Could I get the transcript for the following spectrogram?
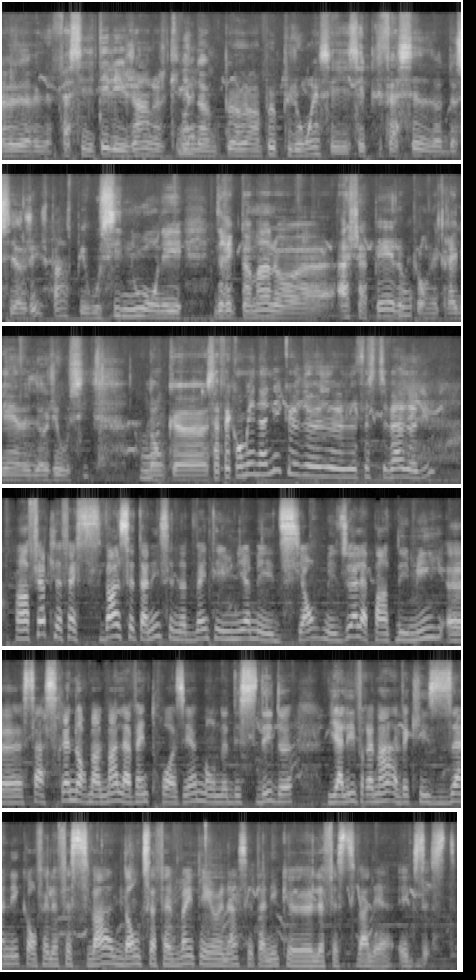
euh, faciliter les gens là, qui viennent un, peu, un peu plus loin, c'est plus facile là, de se loger, je pense. Puis aussi, nous, on est directement là, à Chapet, puis on est très bien logés aussi. Donc, euh, ça fait combien d'années que le, le festival a lieu? En fait, le festival cette année, c'est notre 21e édition, mais dû à la pandémie, euh, ça serait normalement la 23e. mais On a décidé d'y aller vraiment avec les années qu'on fait le festival. Donc, ça fait 21 ans cette année que le festival existe.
